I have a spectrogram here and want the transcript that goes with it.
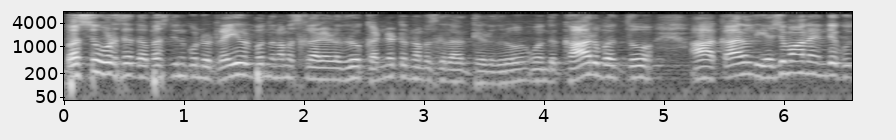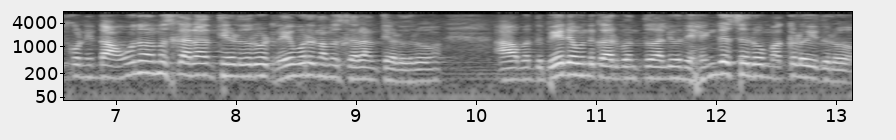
ಬಸ್ ಓಡಿಸ್ತಾ ಇದ್ದ ಬಸ್ ನಿಂತ್ಕೊಂಡು ಡ್ರೈವರ್ ಬಂದು ನಮಸ್ಕಾರ ಹೇಳಿದ್ರು, ಕಂಡಕ್ಟರ್ ನಮಸ್ಕಾರ ಅಂತ ಹೇಳಿದ್ರು. ಒಂದು ಕಾರ್ ಬಂತು, ಆ ಕಾರಲ್ಲಿ ಯಜಮಾನ ಹಿಂದೆ ಕೂತ್ಕೊಂಡಿದ್ದ, ಅವನು ನಮಸ್ಕಾರ ಅಂತ ಹೇಳಿದ್ರು, ಡ್ರೈವರು ನಮಸ್ಕಾರ ಅಂತ ಹೇಳಿದ್ರು. ಆ ಒಂದು ಬೇರೆ ಒಂದು ಕಾರ್ ಬಂತು, ಅಲ್ಲಿ ಒಂದು ಹೆಂಗಸರು, ಮಕ್ಕಳು ಇದ್ರು.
